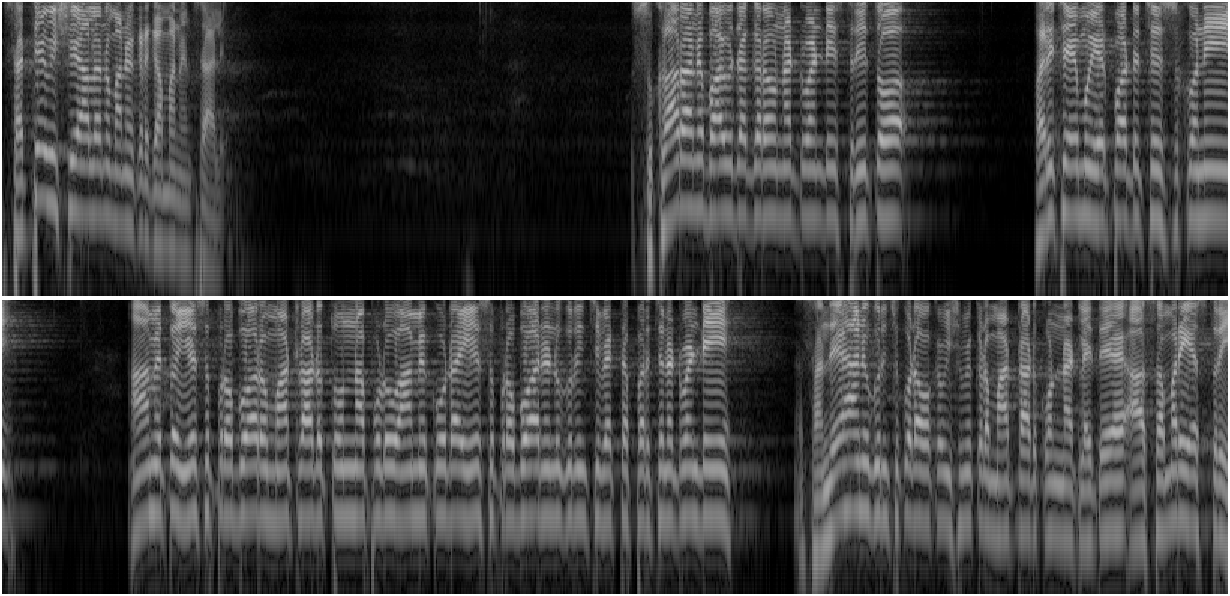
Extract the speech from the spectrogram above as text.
సత్య విషయాలను మనం ఇక్కడ గమనించాలి. సుఖారాని బావి దగ్గర ఉన్నటువంటి స్త్రీతో పరిచయం ఏర్పాటు చేసుకొని ఆమెతో యేసు ప్రభువారు మాట్లాడుతున్నప్పుడు ఆమె కూడా యేసు ప్రభువారిని గురించి వ్యక్తపరిచినటువంటి సందేహాన్ని గురించి కూడా ఒక విషయం ఇక్కడ మాట్లాడుకున్నట్లయితే ఆ సమరయ స్త్రీ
